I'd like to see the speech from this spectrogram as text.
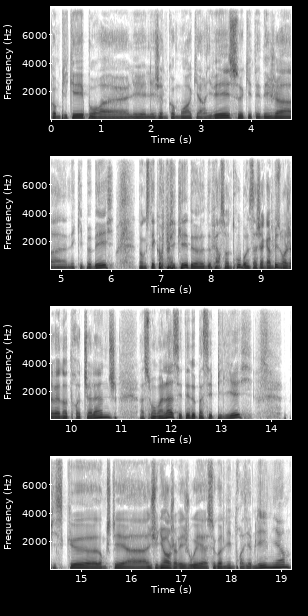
compliqué pour les, jeunes comme moi qui arrivaient, ceux qui étaient déjà en équipe B. Donc c'était compliqué de, de, faire son trou. Bon, sachant qu'en plus, moi j'avais un autre challenge à ce moment-là, c'était de passer pilier puisque donc j'étais un junior, j'avais joué seconde ligne, troisième ligne.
